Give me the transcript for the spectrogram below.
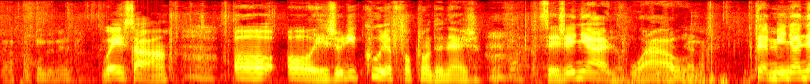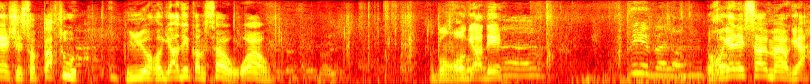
Il y a un flocon de neige. Vous voyez ça, hein Oh, oh, il est joli coup, le flocon de neige. C'est génial. Waouh. Putain, mais la neige, elle sort partout. Il regardez comme ça, waouh. Bon, regardez. Oui, les ballons. Regardez ça, mais regarde.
